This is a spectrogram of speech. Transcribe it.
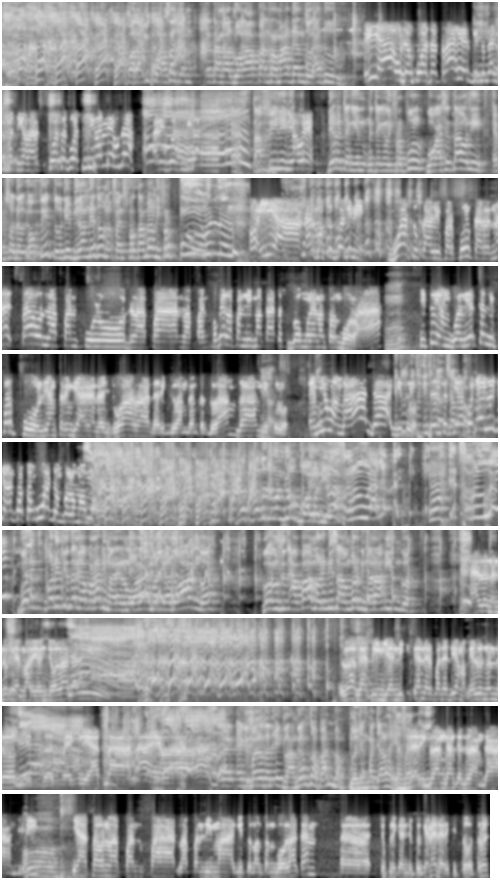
apalagi puasa jam eh, tanggal 28 Ramadan tuh aduh Iya, udah puasa terakhir gitu kan, Iya. cuma tinggal hari puasa 29 deh udah. Hari 29. Eh, tapi ini dia Awe. dia ngecengin ngecengin Liverpool. Gua kasih tahu nih episode waktu itu dia bilang dia tuh fans pertama Liverpool. Iya bener. Oh iya, kan maksud gua gini. Gua suka Liverpool karena tahun 88, 8, pokoknya 85 ke atas gua mulai nonton bola. Hmm. Itu yang gua lihat kan Liverpool yang sering di arena dan juara dari gelanggang ke gelanggang Iya. gitu loh. MU mah nggak ada Itu- gitu loh. itu- itu dan setiap siapa? pokoknya lu jangan potong gua dong kalau ngomong. gua, gua tuh nunduk gua sama dia. Gua seru banget. Eh, Seru banget. gua di gua di Twitter gak pernah dimarahin sama orang sama dia doang gua. Gua nge-tweet apa sama dia disamber dimarahin gua. Ah, lu nunduk lihat Marion Jola kali. Lu agak tinggian dikit kan daripada dia makanya lu nunduk Iya. gitu supaya kelihatan ah elah Eh, eh gimana tadi? Eh gelanggang tuh apaan bang? Gelanggang majalah ya? TVRI. dari gelanggang ke gelanggang jadi Oh. ya tahun 84 85 gitu nonton bola kan eh, cuplikan-cuplikannya dari situ terus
